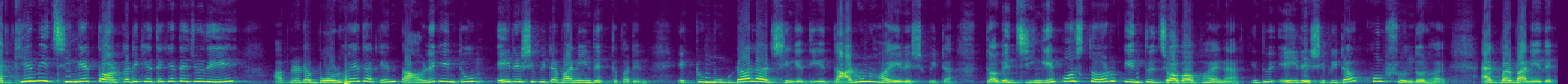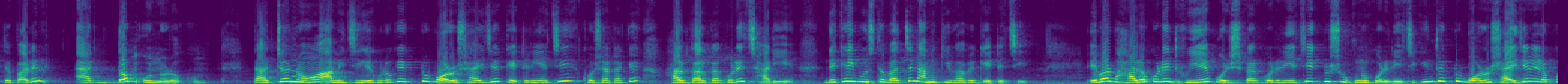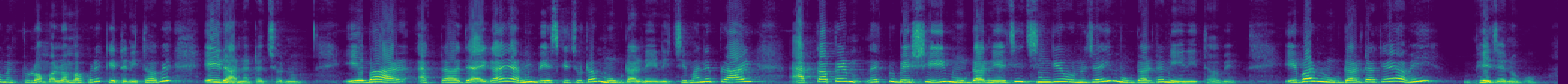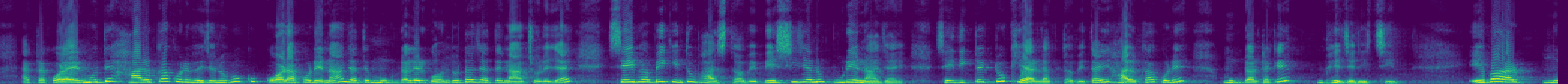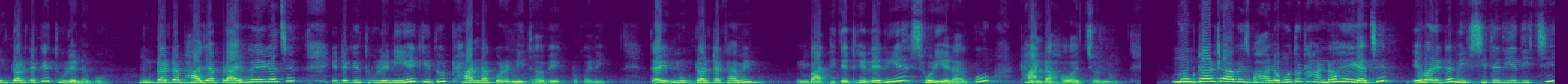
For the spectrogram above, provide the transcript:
একঘেয়েমি ঝিঙের তরকারি খেতে খেতে যদি আপনারা বোর হয়ে থাকেন, তাহলে কিন্তু এই রেসিপিটা বানিয়ে দেখতে পারেন। একটু মুগ ডাল আর ঝিঙে দিয়ে দারুণ হয় এই রেসিপিটা তবে ঝিঙে পোস্তর কিন্তু জবাব হয় না, কিন্তু এই রেসিপিটাও খুব সুন্দর হয়। একবার বানিয়ে দেখতে পারেন, একদম অন্যরকম। তার জন্য আমি ঝিঙেগুলোকে একটু বড় সাইজে কেটে নিয়েছি, খোসাটাকে হালকা হালকা করে ছাড়িয়ে। দেখেই বুঝতে পারছেন আমি কীভাবে কেটেছি। এবার ভালো করে ধুয়ে পরিষ্কার করে নিয়েছি, একটু শুকনো করে নিয়েছি। কিন্তু একটু বড় সাইজের এরকম একটু লম্বা লম্বা করে কেটে নিতে হবে এই রান্নাটার জন্য। এবার একটা জায়গায় আমি বেশ কিছুটা মুগ ডাল নিয়ে নিচ্ছি। মানে প্রায় এক কাপের একটু বেশি মুগ ডাল নিয়েছি ঝিঙ্গে অনুযায়ী মুগ ডালটা নিয়ে নিতে হবে। এবার মুগ ডালটাকে আমি ভেজে নেব। একটা কড়াইয়ের মধ্যে হালকা করে ভেজে নেব, খুব কড়া করে না, যাতে মুগ ডালের গন্ধটা যাতে না চলে যায়। সেইভাবেই কিন্তু ভাজতে হবে, বেশি যেন পুড়ে না যায়। সেই দিকটা একটু খেয়াল রাখতে হবে। তাই হালকা করে মুগ ডালটাকে ভেজে নিচ্ছি। এবার মুগ ডালটাকে তুলে নেব। মুগ ডালটা ভাজা প্রায় হয়ে গেছে। এটাকে তুলে নিয়ে কিন্তু ঠান্ডা করে নিতে হবে একটুখানি। তাই মুগ ডালটাকে আমি বাটিতে ঢেলে নিয়ে সরিয়ে রাখব ঠান্ডা হওয়ার জন্য। মুগ ডালটা বেশ ভালো মতো ঠান্ডা হয়ে গেছে। এবার এটা মিক্সিতে দিয়ে দিচ্ছি।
